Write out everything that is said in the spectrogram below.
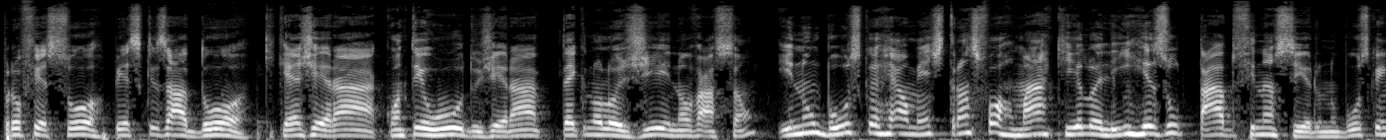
professor, pesquisador que quer gerar conteúdo, gerar tecnologia, inovação e não busca realmente transformar aquilo ali em resultado financeiro, não busca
